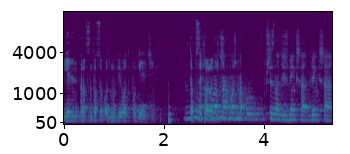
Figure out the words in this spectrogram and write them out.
1% osób odmówiło odpowiedzi. To psychologicznie. Można, można przyznać, iż większa, większa,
